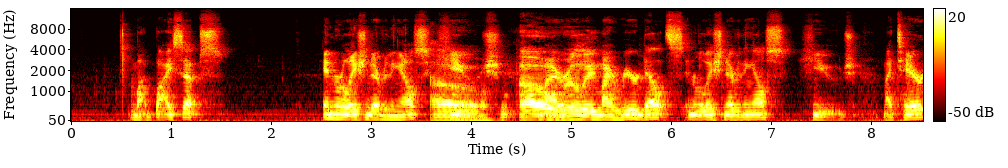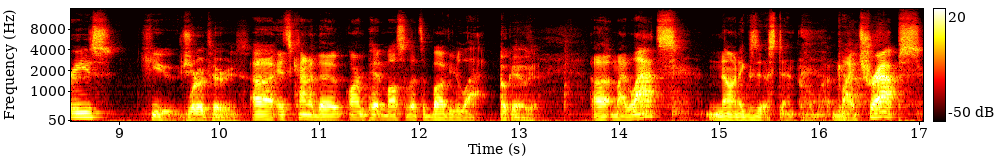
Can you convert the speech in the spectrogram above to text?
my biceps in relation to everything else, Oh. huge. Oh, my, really? My rear delts in relation to everything else, huge. My teres, huge. what are teres Uh, it's kind of the armpit muscle that's above your lat. okay okay Uh, my lats, non-existent. my, traps,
